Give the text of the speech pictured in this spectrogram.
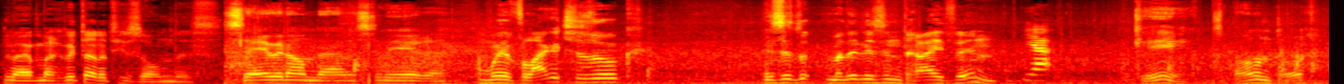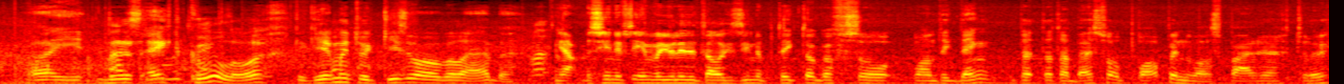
Maar, maar goed dat het gezond is. Zijn we dan, dames en heren. Mooie vlaggetjes ook. Is het, maar dit is een drive-in. Ja. Oké, spannend hoor. Dit is echt cool hoor. Kijk, hier moeten we kiezen wat we willen hebben. Ja, misschien heeft een van jullie dit al gezien op TikTok of zo. Want ik denk dat dat, dat best wel pop-in was, een paar jaar terug.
